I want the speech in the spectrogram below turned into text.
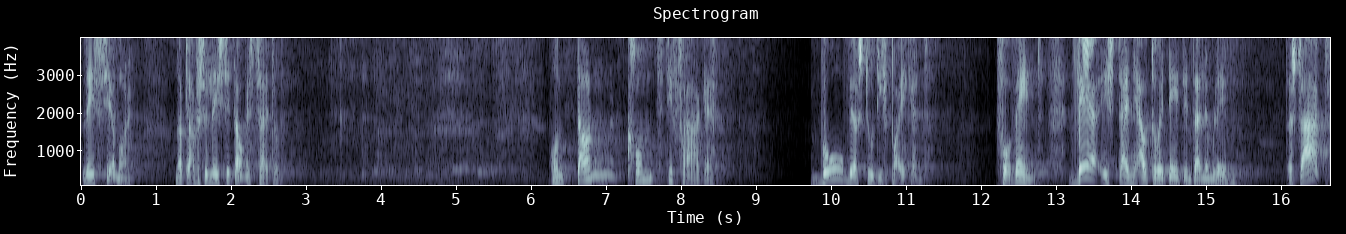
Lest sie mal. Na, glaubst du, lest die Tageszeitung. Und dann kommt die Frage, wo wirst du dich beugen? Vor wen? Wer ist deine Autorität in deinem Leben? Der Staat?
